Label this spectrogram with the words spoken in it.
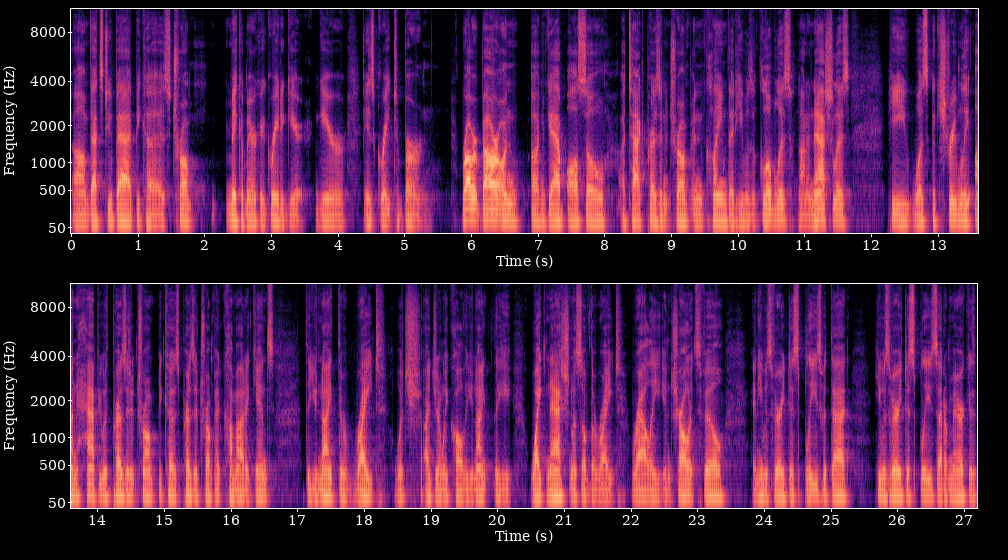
um, that's too bad because Trump make America great again gear is great to burn Robert Bauer on, on Gab also attacked President Trump and claimed that he was a globalist, not a nationalist. He was extremely unhappy with President Trump because President Trump had come out against the Unite the Right, which I generally call the Unite the White Nationalists of the Right rally in Charlottesville. And he was very displeased with that. He was very displeased that America,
